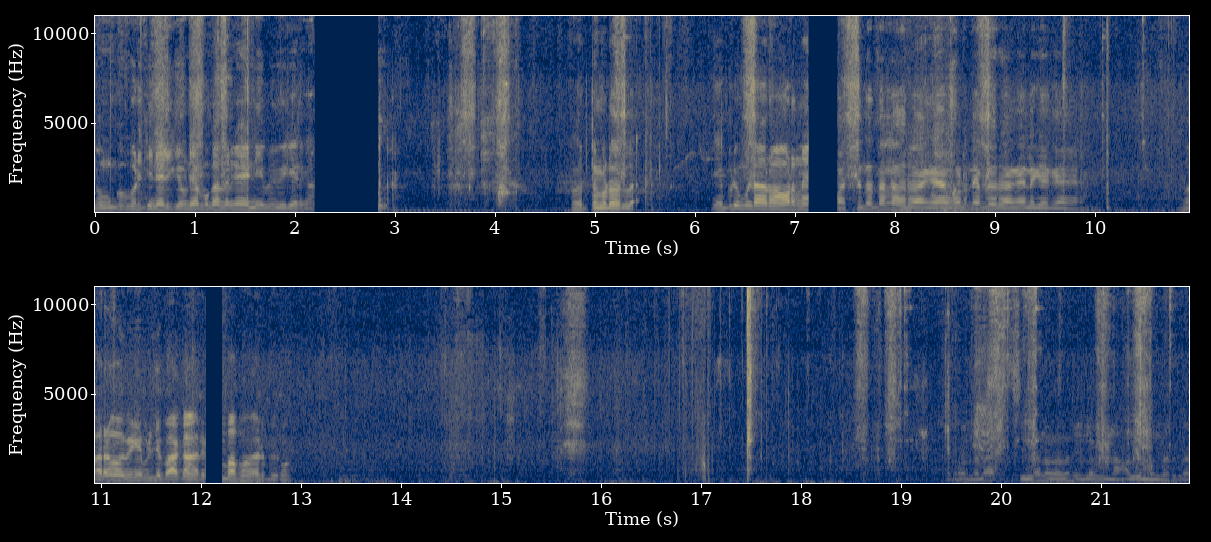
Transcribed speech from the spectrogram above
நொங்கு குடிச்சு நெளிக்க முடியாமல் உட்காந்துருக்கேன் என்னைய போய் வீடியோ இருக்கான் ஒருத்தன் கூட வரல. எப்படி முண்டா வருவான் உடனே? ஃபஸ்ட்டு தான் வருவாங்க. உடனே எப்படி வருவாங்க? இல்லை கேட்க வரவன் வீடியோ பிள்ளை பார்க்கான் பார்ப்பான் வேறு போயிடுவான் சின்ன நோங்க எல்லாமே நாலு நோங்க இருக்குல்ல.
